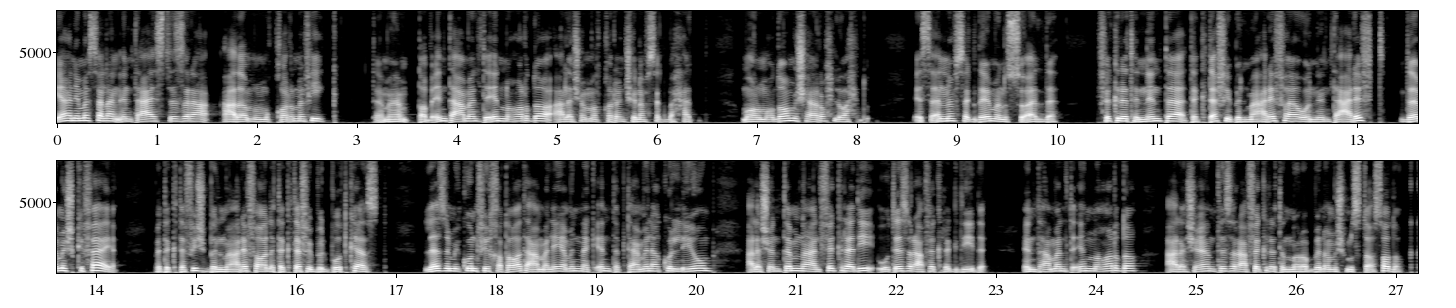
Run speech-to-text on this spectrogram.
يعني مثلا أنت عايز تزرع عدم المقارنة فيك. تمام. طب أنت عملت إيه النهاردة علشان ما تقارنش نفسك بحد؟ ما هو الموضوع مش هيروح لوحده. اسأل نفسك دايما السؤال ده. فكرة إن أنت تكتفي بالمعرفة وإن أنت عرفت ده مش كفاية. ما تكتفيش بالمعرفة ولا تكتفي بالبودكاست. لازم يكون في خطوات عملية منك أنت بتعملها كل يوم علشان تمنع الفكرة دي وتزرع فكرة جديدة. أنت عملت إيه النهاردة علشان تزرع فكرة إن ربنا مش مستقصدك؟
